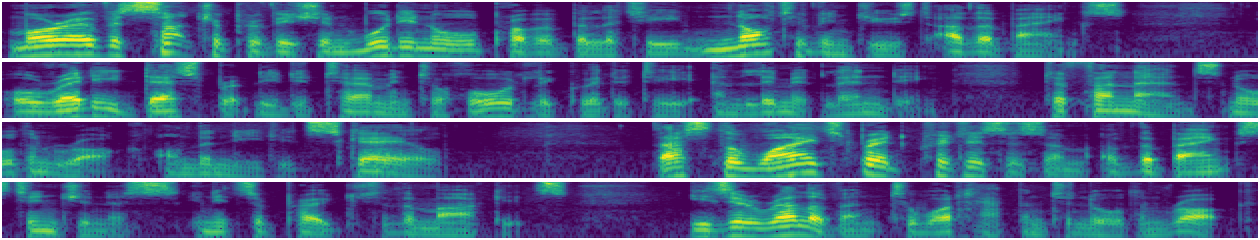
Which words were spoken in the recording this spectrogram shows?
Moreover, such a provision would in all probability not have induced other banks, already desperately determined to hoard liquidity and limit lending, to finance Northern Rock on the needed scale. Thus, the widespread criticism of the bank's stinginess in its approach to the markets is irrelevant to what happened to Northern Rock.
